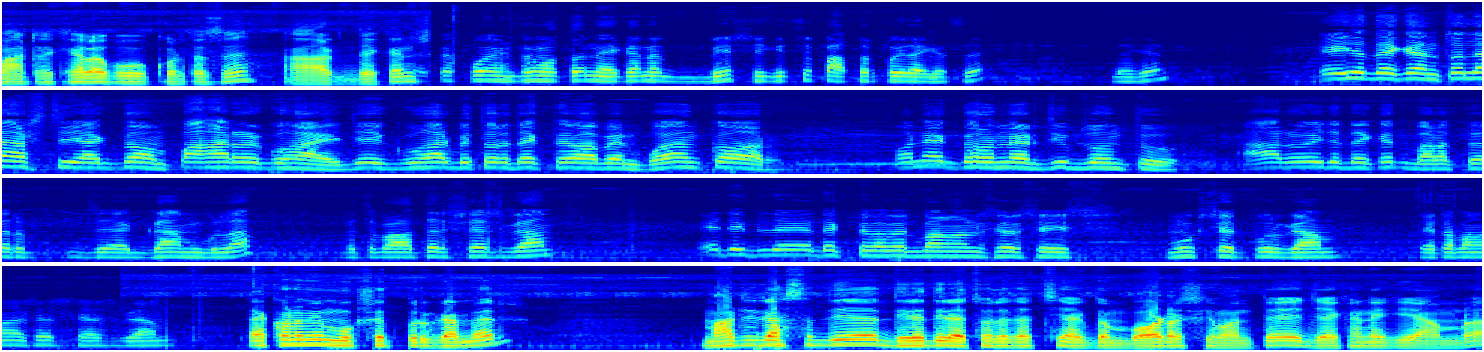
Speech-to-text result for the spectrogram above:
মাঠের খেলা উপভোগ করতেছে। আর দেখেন পয়েন্টের মতন এখানে বেশি কিছু পাথর পড়ে গেছে। দেখেন। এই যে দেখেন চলে আসছি একদম পাহাড়ের গুহায়। যে গুহার ভিতরে দেখতে পাবেন ভয়ঙ্কর অনেক ধরনের জীবজন্তু। আর ওই যে দেখেন ভারতের যে গ্রামগুলা হচ্ছে ভারতের শেষ গ্রাম। দেখতে পাবেন বাংলাদেশের শেষ গ্রাম। এটা বাংলাদেশের শেষ গ্রাম। এখন আমি মুকশেদপুর গ্রামের মাটির রাস্তা দিয়ে ধীরে ধীরে চলে যাচ্ছি একদম বর্ডার সীমান্তে, যেখানে গিয়ে আমরা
